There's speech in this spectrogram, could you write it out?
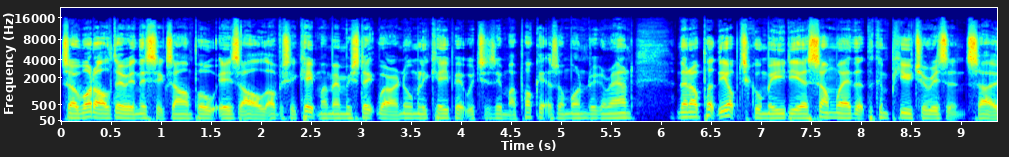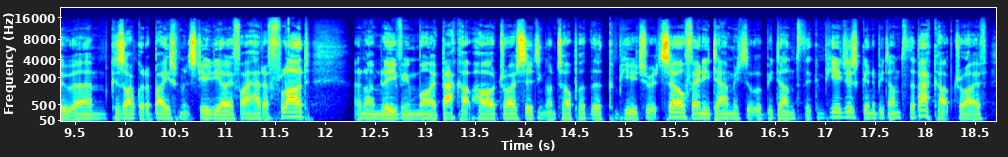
So what I'll do in this example is I'll obviously keep my memory stick where I normally keep it, which is in my pocket as I'm wandering around. then I'll put the optical media somewhere that the computer isn't. So, because um, I've got a basement studio, if I had a flood and I'm leaving my backup hard drive sitting on top of the computer itself, any damage that would be done to the computer is going to be done to the backup drive.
